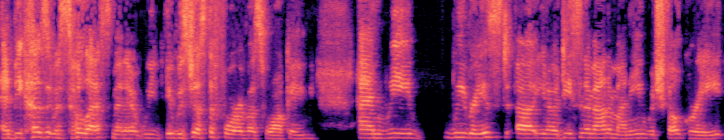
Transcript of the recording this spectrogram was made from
and because it was so last minute we it was just the four of us walking and we we raised uh, you know a decent amount of money which felt great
